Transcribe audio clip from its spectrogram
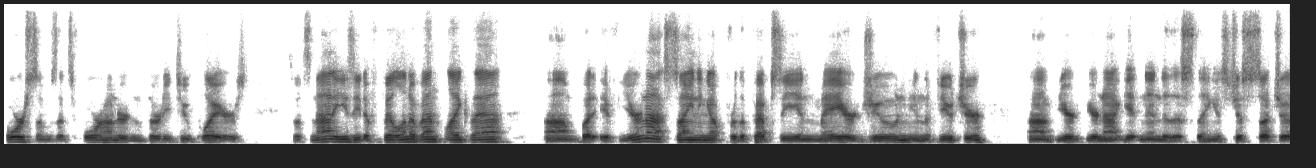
foursomes. That's 432 players. So it's not easy to fill an event like that. Um, but if you're not signing up for the Pepsi in May or June in the future, um, you're you're not getting into this thing. It's just such a,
